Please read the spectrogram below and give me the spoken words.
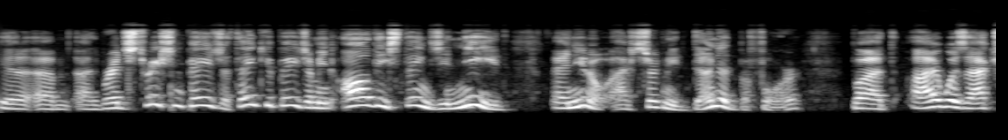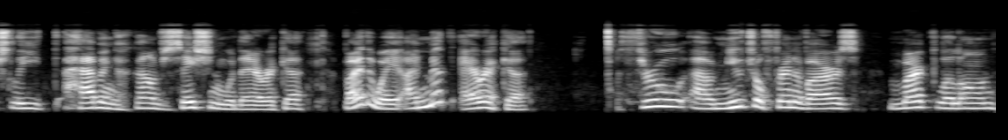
a, um, a registration page a thank you page I mean all these things you need. And you know I've certainly done it before but I was actually having a conversation with Aricka. By the way I met Aricka through a mutual friend of ours Mark Lalonde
